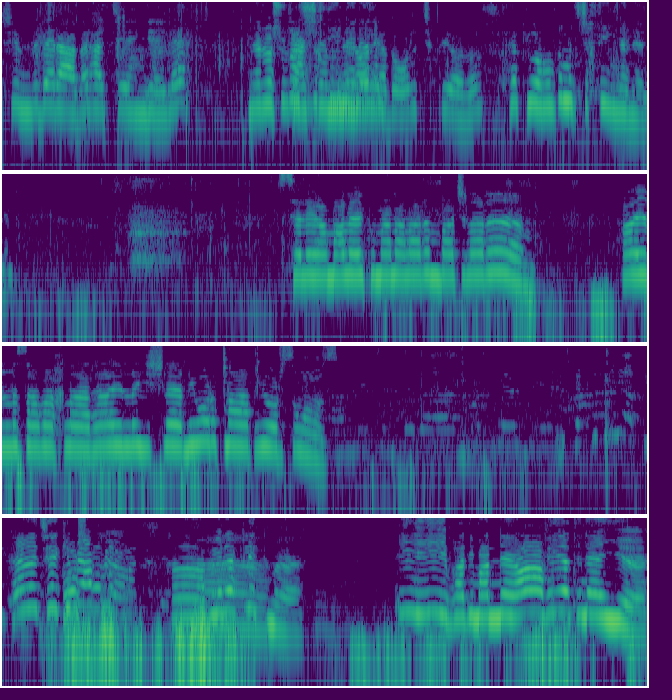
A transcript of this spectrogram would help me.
şimdi beraber Hatice yenge ile Merve şuradan çıktı keşfetmenin inenelim. oraya doğru çıkıyoruz. Pek yoruldum mu çıktı inenelim. Selamun aleyküm analarım bacılarım. Hayırlı sabahlar, hayırlı işler. Ne yorup ne yapıyorsunuz? He çekim yapıyor. Ha, böreklik mi? İyi iyi Fadime anne afiyetine ye.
